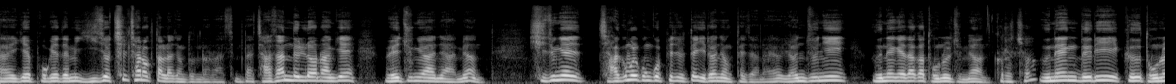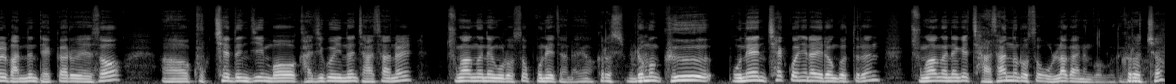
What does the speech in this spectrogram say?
어, 이게 보게 되면 2조 7천억 달러 정도 늘어났습니다. 자산 늘어난 게 왜 중요하냐 하면 시중에 자금을 공급해 줄 때 이런 형태잖아요. 연준이 은행에다가 돈을 주면 그렇죠. 은행들이 그 돈을 받는 대가로 해서 어, 국채든지 뭐 가지고 있는 자산을 중앙은행으로서 보내잖아요. 그렇습니다. 그러면 그 보낸 채권이나 이런 것들은 중앙은행의 자산으로서 올라가는 거거든요. 그렇죠.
